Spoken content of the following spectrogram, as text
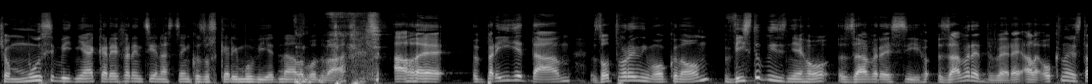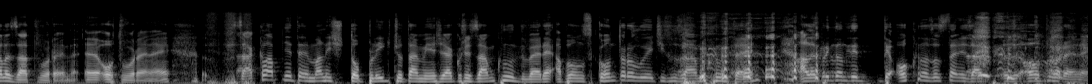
čo musí byť nejaká referencia na scénku zo Scary Movie 1 alebo 2, ale príde tam s otvoreným oknom, vystupí z neho, zavre si, zavre dvere, ale okno je stále zatvorené, e, otvorené, zaklapne ten malý štoplík, čo tam je, že akože zamknú dvere a potom skontroluje, či sú zamknuté, ale pritom tie okno zostane za, otvorené.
